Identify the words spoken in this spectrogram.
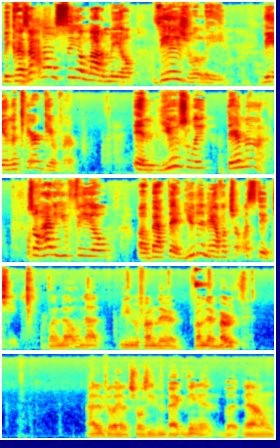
because I don't see a lot of male visually being a caregiver, and usually they're not. So, how do you feel about that? You didn't have a choice, did you? Well, no, not even from their from their birth. I didn't feel I had a choice even back then, but now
